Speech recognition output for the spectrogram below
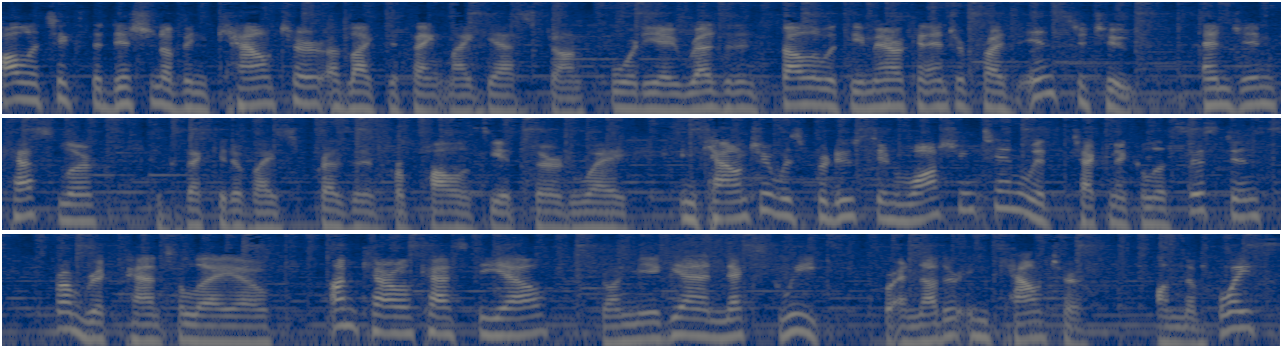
politics edition of Encounter. I'd like to thank my guest, John Fortier, resident fellow at the American Enterprise Institute, and Jim Kessler, executive vice president for policy at Third Way. Encounter was produced in Washington with technical assistance From Rick Pantaleo, I'm Carol Castiel. Join me again next week for another encounter on the Voice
